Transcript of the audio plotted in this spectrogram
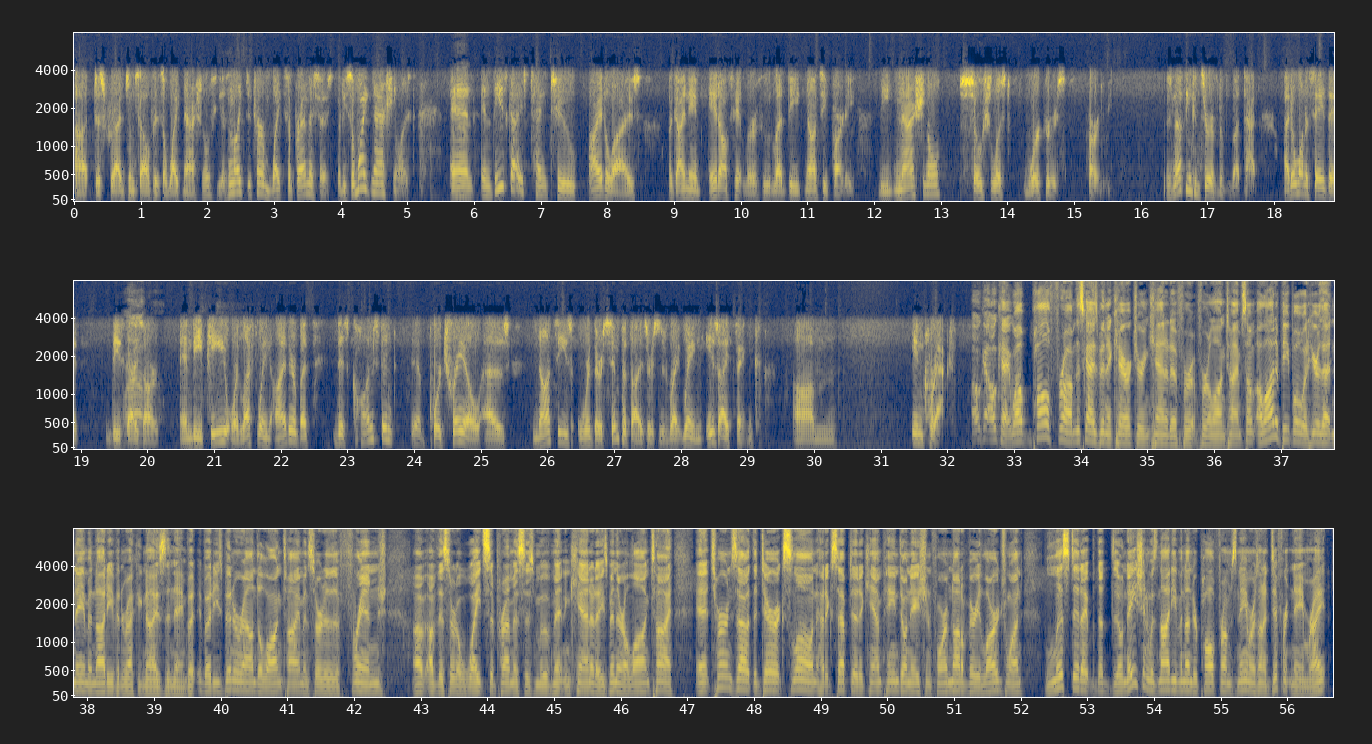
uh, describes himself as a white nationalist. He doesn't like the term white supremacist, but he's a white nationalist. And and these guys tend to idolize a guy named Adolf Hitler who led the Nazi Party, the National Socialist Workers Party. There's nothing conservative about that. I don't want to say that these guys wow. are NDP or left wing either, but this constant uh, portrayal as Nazis or their sympathizers as right wing is, I think, um, incorrect. Okay, okay. Well, Paul Fromm this guy's been a character in Canada for, for a long time. Some a lot of people would hear that name and not even recognize the name, but but he's been around a long time and sort of the fringe of, of this sort of white supremacist movement in Canada. He's been there a long time. And it turns out that Derek Sloan had accepted a campaign donation for him, not a very large one, listed, a, the donation was not even under Paul Fromm's name, or was on a different name, right?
